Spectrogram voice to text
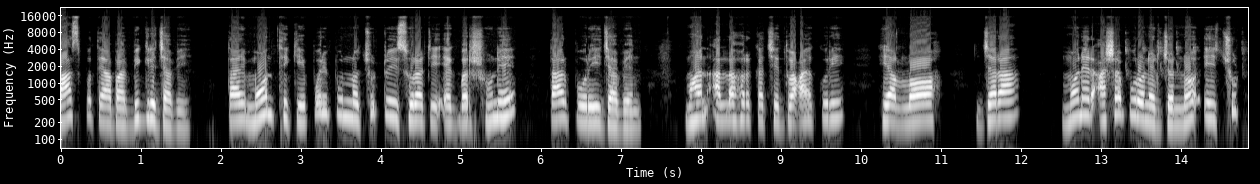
মাঝপথে আবার বিগড়ে যাবে। তাই মন থেকে পরিপূর্ণ ছোট্ট এই সুরাটি একবার শুনে তারপরেই যাবেন। মহান আল্লাহর কাছে দোয়া করি, হে আল্লাহ, যারা মনের আশা পূরণের জন্য এই ছোট্ট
